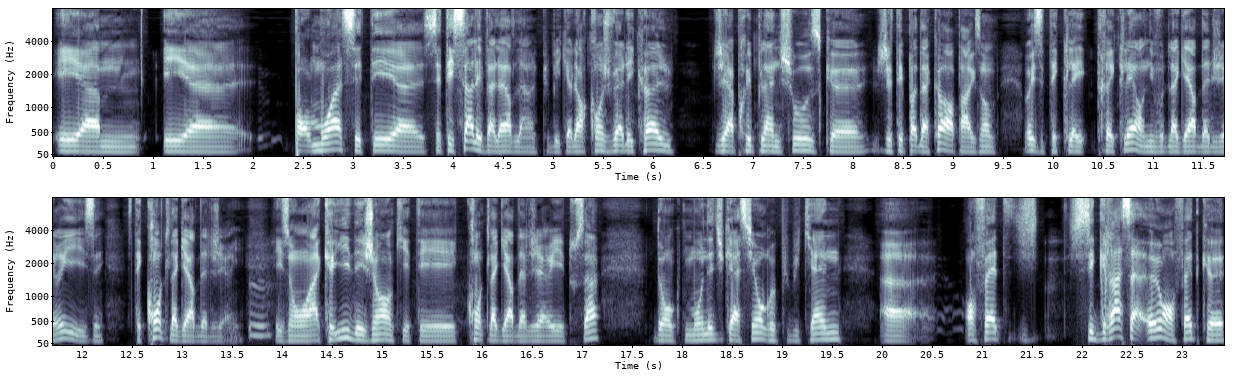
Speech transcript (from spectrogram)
Et, euh, et euh, pour moi, c'était euh, c'était ça les valeurs de la République. Alors quand je vais à l'école, j'ai appris plein de choses que j'étais pas d'accord. Par exemple, eux, ils étaient très clairs au niveau de la guerre d'Algérie. C'était contre la guerre d'Algérie. Mm. Ils ont accueilli des gens qui étaient contre la guerre d'Algérie et tout ça. Donc, mon éducation républicaine, euh, en fait, c'est grâce à eux, en fait, que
